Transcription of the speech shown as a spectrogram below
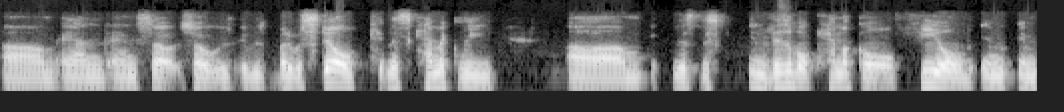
Um, and and so so it was, it was, but it was still this chemically, um, this this invisible chemical field in, in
